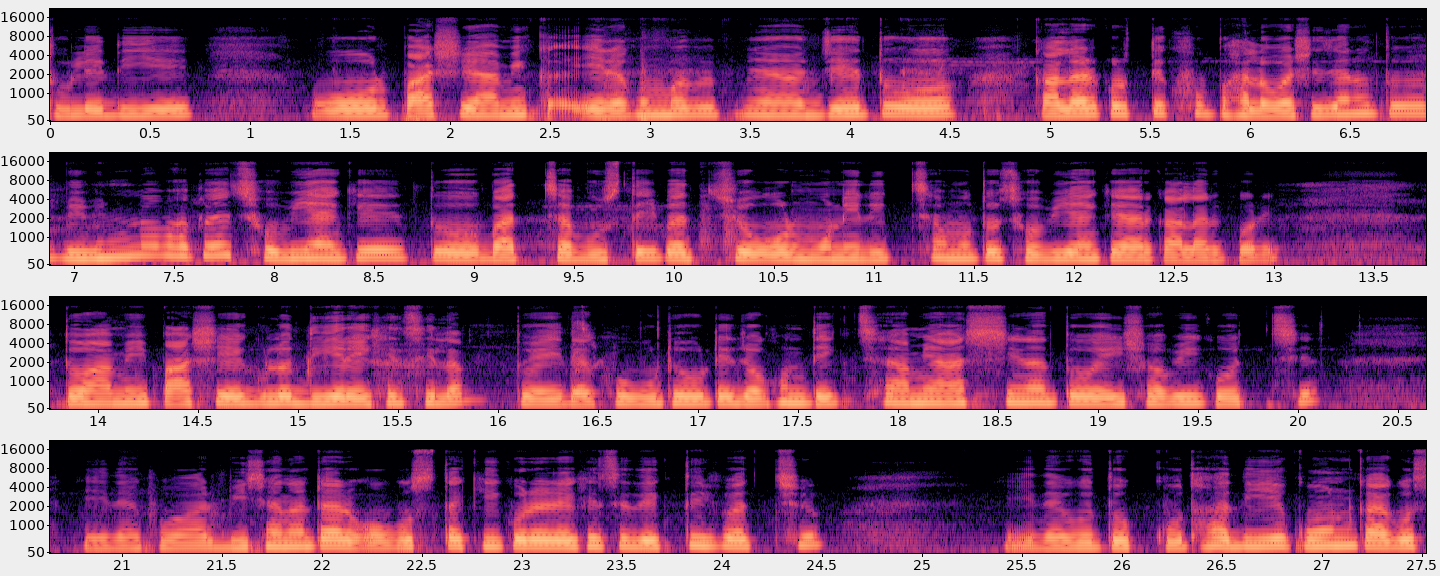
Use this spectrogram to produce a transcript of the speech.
তুলে দিয়ে ওর পাশে আমি এরকমভাবে যেহেতু ও কালার করতে খুব ভালোবাসে, জানো তো, বিভিন্নভাবে ছবি আঁকে তো বাচ্চা বুঝতেই পারছ ওর মনের ইচ্ছা মতো ছবি আঁকে আর কালার করে। তো আমি পাশে এগুলো দিয়ে রেখেছিলাম। তো এই দেখো উঠে উঠে যখন দেখছে আমি আসছি না, তো এই সবই করছে। এই দেখো, আর বিছানাটার অবস্থা কি করে রেখেছে দেখতেই পাচ্ছ? এই দেখো, তো কোথা দিয়ে কোন কাগজ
